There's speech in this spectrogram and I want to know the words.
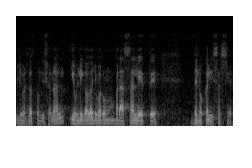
libertad condicional y obligado a llevar un brazalete de localización.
